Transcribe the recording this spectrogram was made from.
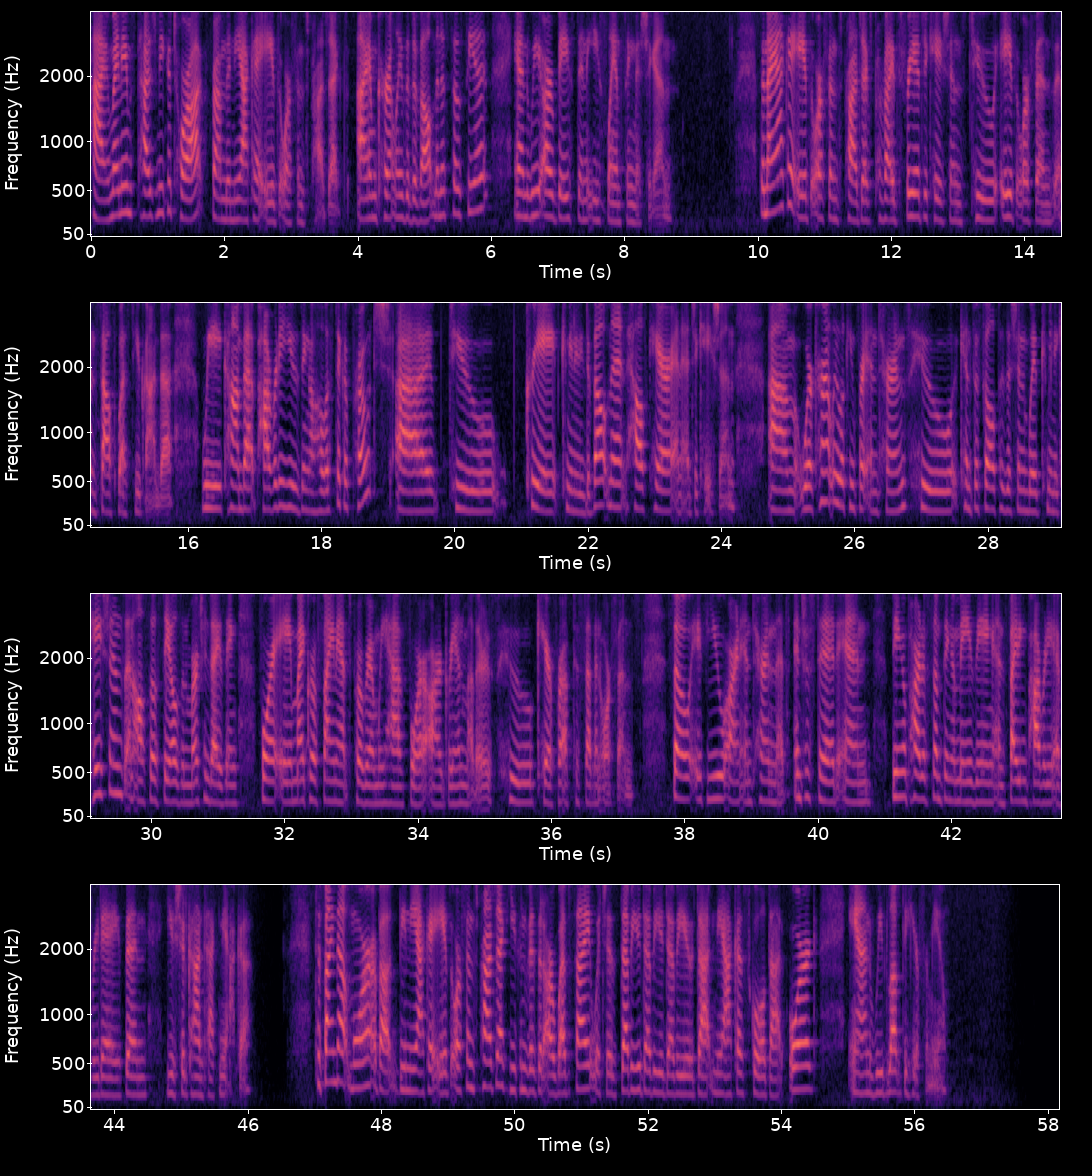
Hi, my name is Tajmika Torak from the Nyaka AIDS Orphans Project. I am currently the Development Associate, and we are based in East Lansing, Michigan. The Nyaka AIDS Orphans Project provides free educations to AIDS orphans in southwest Uganda. We combat poverty using a holistic approach uh, to create community development, healthcare, and education. Um, we're currently looking for interns who can fulfill a position with communications and also sales and merchandising for a microfinance program we have for our grandmothers who care for up to seven orphans. So if you are an intern that's interested in being a part of something amazing and fighting poverty every day, then you should contact Nyaka. To find out more about the Nyaka AIDS Orphans Project, you can visit our website, which is www.nyakaschool.org, and we'd love to hear from you.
